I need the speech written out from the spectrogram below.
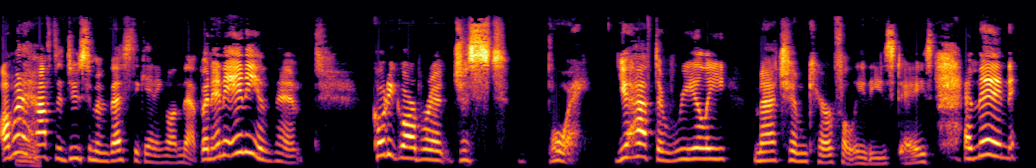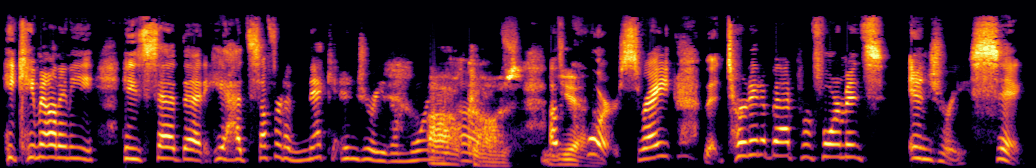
I'm going to mm. have to do some investigating on that. But in any event, Cody Garbrandt just, boy, you have to really match him carefully these days. And then he came out and he he said that he had suffered a neck injury the morning. Oh of. gosh, of yeah. course, right? Turn in a bad performance injury, sick,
